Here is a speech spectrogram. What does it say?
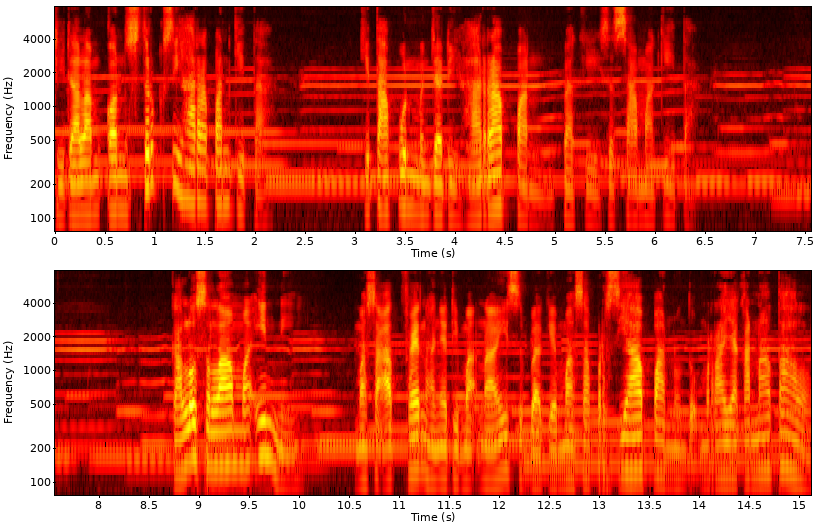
di dalam konstruksi harapan kita, kita pun menjadi harapan bagi sesama kita. Kalau selama ini masa Advent hanya dimaknai sebagai masa persiapan untuk merayakan Natal,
